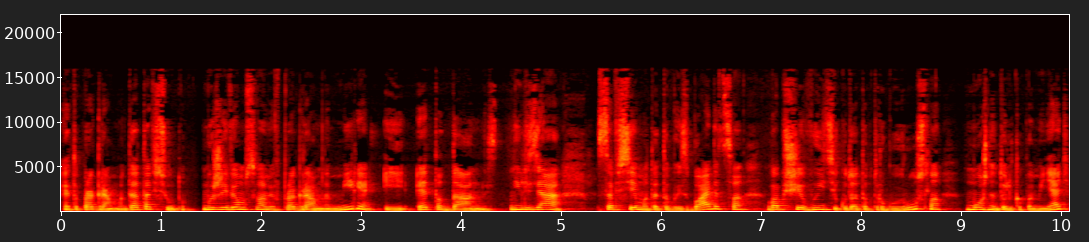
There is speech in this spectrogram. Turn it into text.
эта программа? Да отовсюду. Мы живем с вами в программном мире, и это данность. Нельзя совсем от этого избавиться, вообще выйти куда-то в другое русло. Можно только поменять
